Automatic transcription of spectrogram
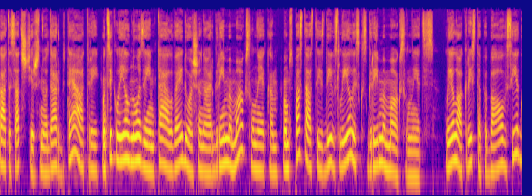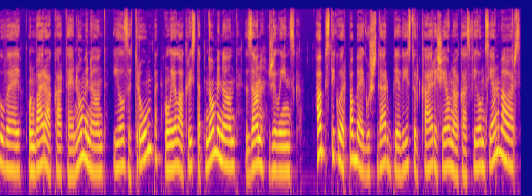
kā tas atšķiras no darba teātrī un cik liela nozīme tēla veidošanā ir Grīma māksliniekam, mums pastāstīs divas lieliskas Grīma mākslinieces. Lielā Kristapa balvas ieguvēja un vairāk kārtēja nominanta Ilze Trumpe un lielā Kristapa nominante Zana Žilīnska. Abas tikko ir pabeigušas darbu pie viestura Kairiša jaunākās filmas Janvārs,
